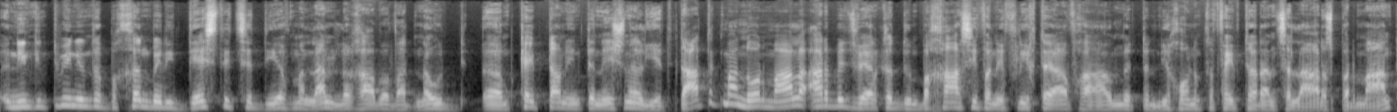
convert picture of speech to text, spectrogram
in 1992 begin by die van my land lughawe wat nou um, Cape Town International heet. Daar het ek maar normale arbeidswerk gedoen, bagasie van die vliegtuig afgehaal met 'n 950 rand salaris per maand,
